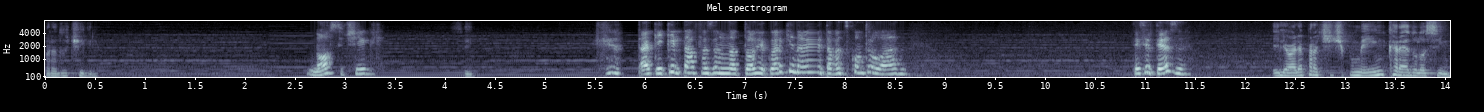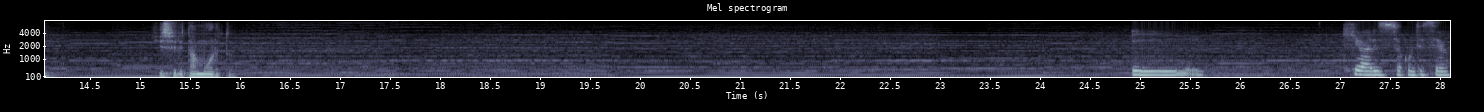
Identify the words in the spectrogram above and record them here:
Era do tigre. Nossa, o tigre. Sim. Tá, o que, que ele tava fazendo na torre? Claro que não, ele tava descontrolado. Tem certeza? Ele olha pra ti, tipo, meio incrédulo assim. Disso ele tá morto. E. Que horas isso aconteceu?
